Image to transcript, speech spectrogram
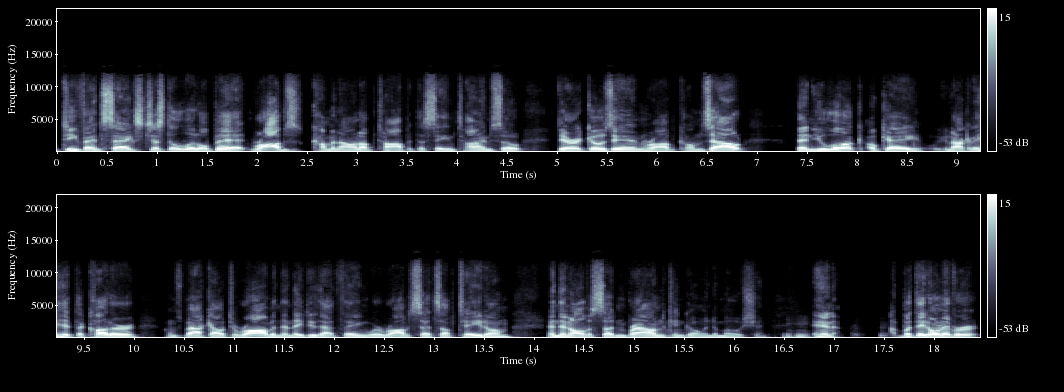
defense sags just a little bit. Rob's coming out up top at the same time. So Derrick goes in, Rob comes out. Then you look, okay, we're not going to hit the cutter, comes back out to Rob. And then they do that thing where Rob sets up Tatum. And then all of a sudden Brown can go into motion. Mhm. And, but they don't ever,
